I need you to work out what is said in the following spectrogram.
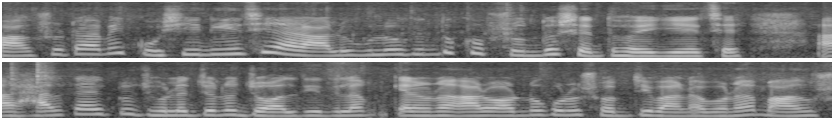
মাংসটা আমি কষিয়ে নিয়েছি আর আলুগুলো কিন্তু খুব সুন্দর সেদ্ধ হয়ে গিয়েছে। আর হালকা একটু ঝোলের জন্য জল দিয়ে দিলাম, কেননা আর অন্য কোনো সবজি বানাবো না, মাংস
